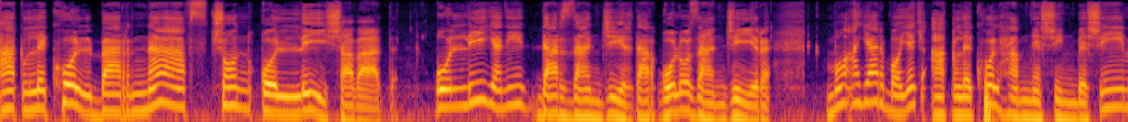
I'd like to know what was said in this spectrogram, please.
عقل کل بر نفس چون قلی شود. قلی یعنی در زنجیر در قل و زنجیر. ما اگر با یک عقل کل هم نشین بشیم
